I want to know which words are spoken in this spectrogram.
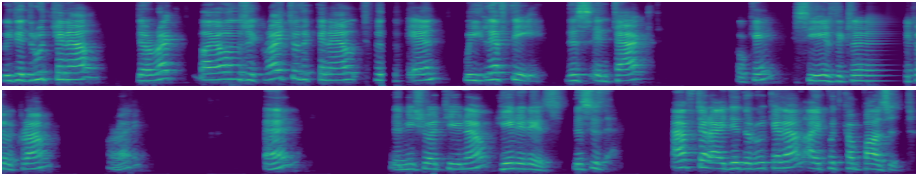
we did root canal, direct biologic right to the canal to the end. We left the, this intact. Okay, see here's the clinical crown, all right? And let me show it to you now. Here it is. This is after I did the root canal, I put composite.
